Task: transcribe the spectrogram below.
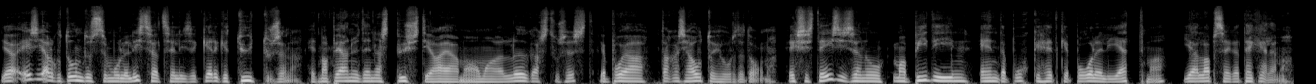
ja esialgu tundus see mulle lihtsalt sellise kerge tüütusena, et ma pean nüüd ennast püsti ajama oma lõõgastusest ja poja tagasi auto juurde tooma. ehk siis teisisõnu, ma pidin enda puhkehetke pooleli jätma ja lapsega tegelema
